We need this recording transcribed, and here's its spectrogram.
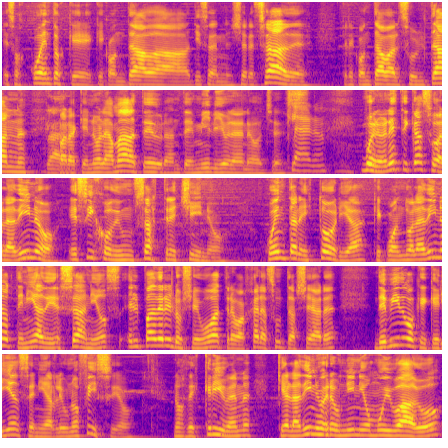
Esos cuentos que, que contaba, dicen Sherazade, que le contaba al sultán Claro. para que no la mate durante mil y una noches. Claro. Bueno, en este caso Aladino es hijo de un sastre chino. Cuenta la historia que cuando Aladino tenía 10 años, el padre lo llevó a trabajar a su taller debido a que quería enseñarle un oficio. Nos describen que Aladino era un niño muy vago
